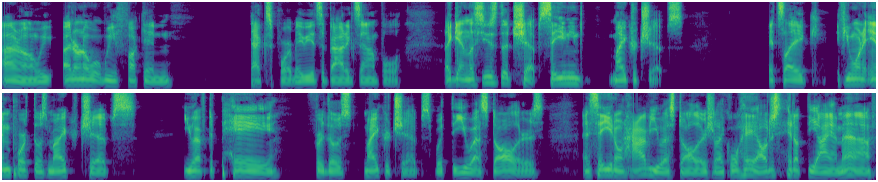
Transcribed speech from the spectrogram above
I don't know. We I don't know what we fucking export. Maybe it's a bad example. Again, let's use the chips. Say you need microchips it's like if you want to import those microchips, you have to pay for those microchips with the US dollars. And say you don't have US dollars, you're like, well, hey, I'll just hit up the IMF.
